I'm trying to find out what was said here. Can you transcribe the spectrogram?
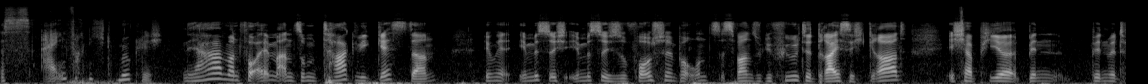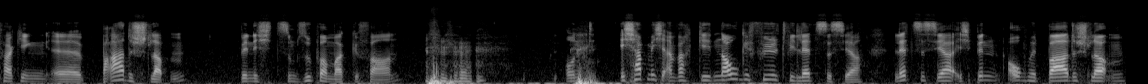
Es ist einfach nicht möglich. Ja, man, vor allem an so einem Tag wie gestern. Junge, ihr müsst euch, ihr müsst euch so vorstellen, bei uns, es waren so gefühlte 30 Grad. Ich hab hier, bin, bin mit fucking äh, Badeschlappen, bin ich zum Supermarkt gefahren. Und ich habe mich einfach genau gefühlt wie letztes Jahr. Letztes Jahr, ich bin auch mit Badeschlappen,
